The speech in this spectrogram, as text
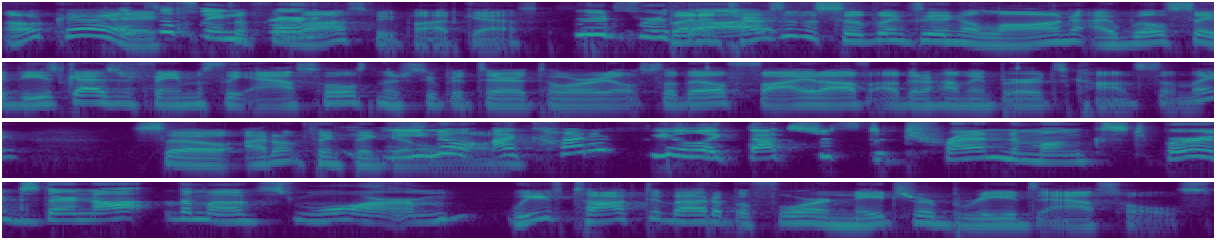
Okay. It's a It's a thinker. philosophy podcast. Food for But in terms of the siblings getting along, I will say these guys are famously assholes and they're super territorial. So they'll fight off other hummingbirds constantly. So I don't think they get along. You know, along. I kind of feel like that's just a trend amongst birds. They're not the most warm. We've talked about it before. Nature breeds assholes.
